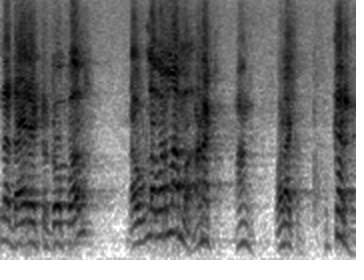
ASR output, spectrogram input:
என்ன டைரக்டர் கோபால்? நான் உள்ள வரலாமா? வணக்கம் வாங்க. வணக்கம். உட்காருங்க.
